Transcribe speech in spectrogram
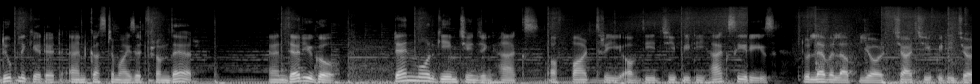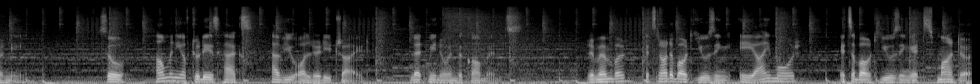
duplicate it and customize it from there. And there you go. 10 more game-changing hacks of part 3 of the GPT hack series to level up your ChatGPT journey. So, how many of today's hacks have you already tried? Let me know in the comments. Remember, it's not about using AI more, it's about using it smarter.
